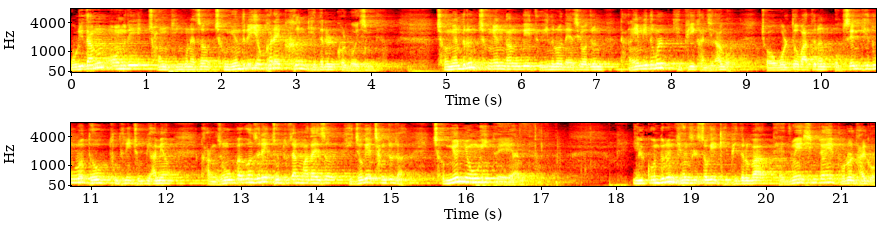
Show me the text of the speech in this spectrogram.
우리 당은 오늘의 총진군에서 청년들의 역할에 큰 기대를 걸고 있습니다. 청년들은 청년 강국의 주인으로 내세워준 당의 믿음을 깊이 간직하고 조국을 떠받드는 억센 기둥으로 더욱 튼튼히 준비하며 강성국가 건설의 전투장마다에서 기적의 창조자 청년 영웅이 되어야 합니다. 일꾼들은 현실 속에 깊이 들어가 대중의 심장에 불을 달고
